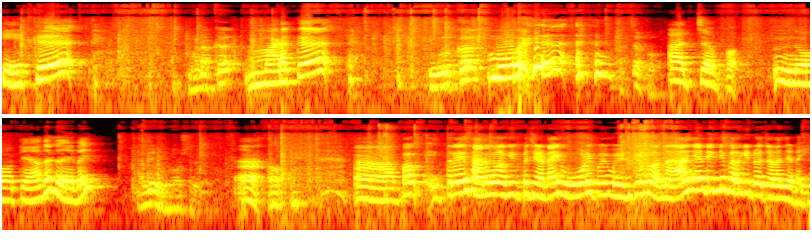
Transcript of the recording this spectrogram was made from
കേക്ക് മടക്ക്. മടക്ക് മുറുക്ക്. അച്ചപ്പം. ഓക്കെ അതന്നെ ചേട്ടായി ആ ഓക്കെ. അപ്പം ഇത്രയും സാധനങ്ങളൊക്കെ ഇപ്പം ചേട്ടായി ഓടിപ്പോയി മേടിച്ചുകൊണ്ട് വന്നത് അത് ഞാൻ ഇനി പറക്കിട്ട് വെച്ചോളാം ചേട്ടായി.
